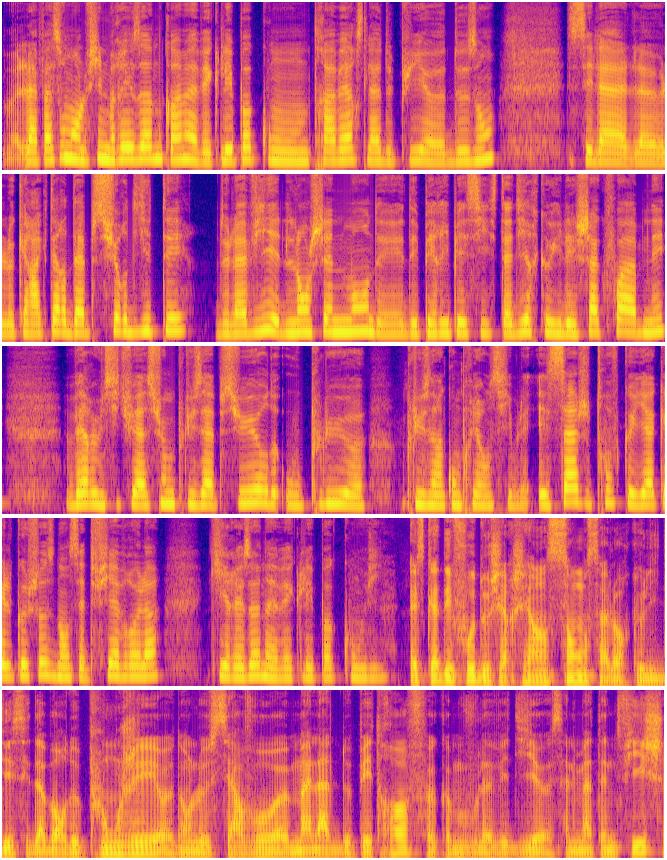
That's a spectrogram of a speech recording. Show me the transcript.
la façon dont le film résonne quand même avec l'époque qu'on traverse là depuis deux ans. C'est le caractère d'absurdité de la vie et de l'enchaînement des, péripéties. C'est-à-dire qu'il est chaque fois amené vers une situation plus absurde ou plus, euh, plus incompréhensible. Et ça, je trouve qu'il y a quelque chose dans cette fièvre-là qui résonne avec l'époque qu'on vit. Est-ce qu'à défaut de chercher un sens, alors que l'idée c'est d'abord de plonger euh, dans le cerveau euh, malade de Petrov, comme vous l'avez dit, Salima Tenfish,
